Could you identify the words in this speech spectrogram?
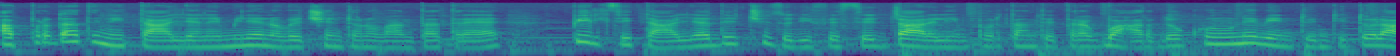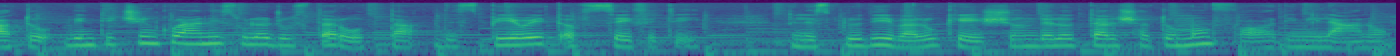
Approdata in Italia nel 1993, Pils Italia ha deciso di festeggiare l'importante traguardo con un evento intitolato 25 anni sulla giusta rotta, The Spirit of Safety, nell'esclusiva location dell'Hotel Chateau Montfort di Milano.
